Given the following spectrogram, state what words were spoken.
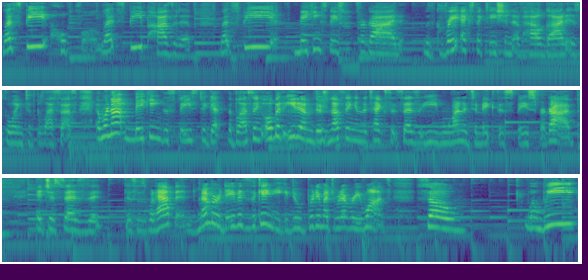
Let's be hopeful. Let's be positive. Let's be making space for God with great expectation of how God is going to bless us. And we're not making the space to get the blessing. Oh, Obed Edom, there's nothing in the text that says that he wanted to make this space for God. It just says that this is what happened. Remember, David's the king, he can do pretty much whatever he wants. So, when we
